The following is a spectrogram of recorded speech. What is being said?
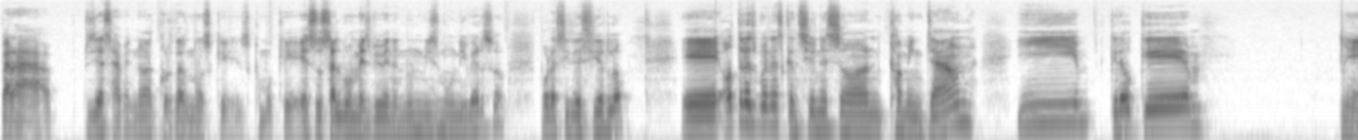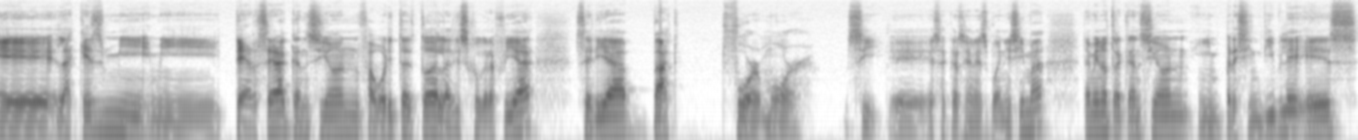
para, pues ya saben, ¿no? Acordarnos que es como que esos álbumes viven en un mismo universo, por así decirlo. otras buenas canciones son Coming Down y creo que eh, la que es mi, tercera canción favorita de toda la discografía sería Back for More. Sí, eh, esa canción es buenísima. También otra canción imprescindible es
